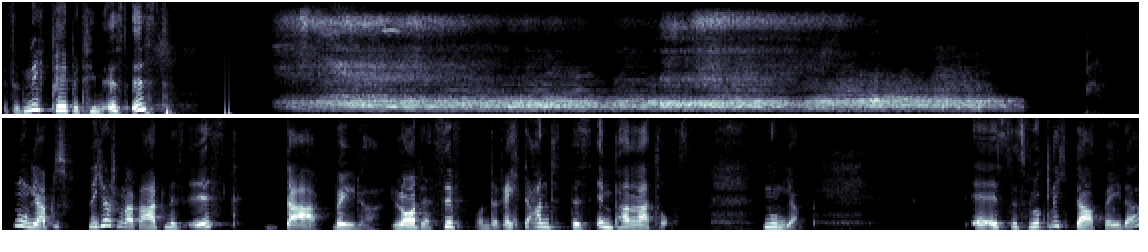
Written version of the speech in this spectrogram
Es ist nicht Palpatine. Es ist... Nun, ihr habt es sicher schon erraten, es ist Darth Vader, Lord der Sith und rechte Hand des Imperators. Nun ja, ist es wirklich Darth Vader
